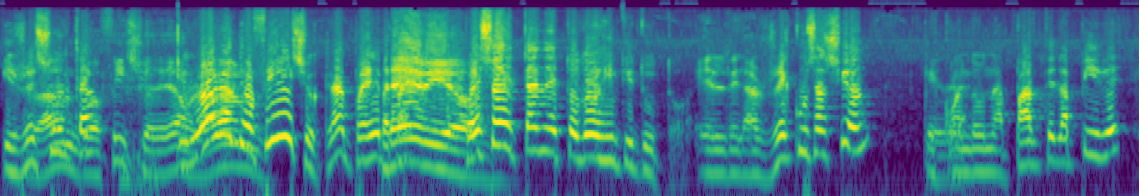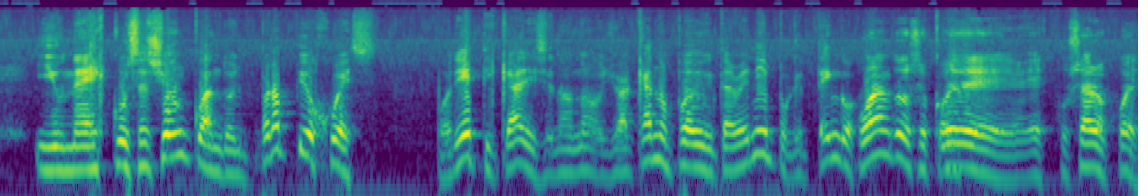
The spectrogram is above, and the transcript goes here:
y resulta de oficio, que digamos. lo hagan de oficio, claro. Por, previo. por eso están estos dos institutos, el de la recusación, que es cuando una parte la pide, y una excusación cuando el propio juez, por ética, dice, no, no, yo acá no puedo intervenir porque tengo... ¿Cuándo se puede excusar a un juez?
